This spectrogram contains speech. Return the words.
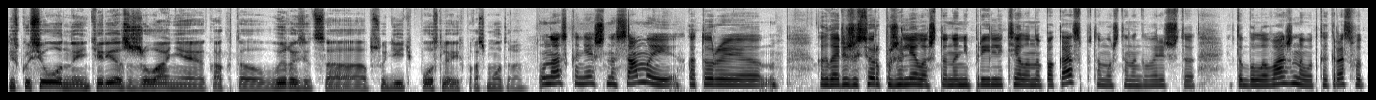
дискуссионный интерес, желание как-то выразиться, обсудить после их просмотра? У нас, конечно, самый, который, когда режиссер пожалела, что она не прилетела на показ, потому что она говорит, что это было важно, вот как раз вот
